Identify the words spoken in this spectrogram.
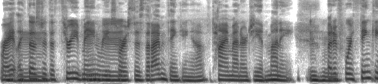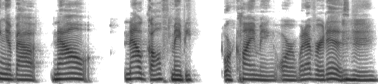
right? Like those Mhm. are the three main Mhm. resources that I'm thinking of: time, energy, and money. Mm-hmm. But if we're thinking about now, now golf maybe or climbing or whatever it is, Mhm.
